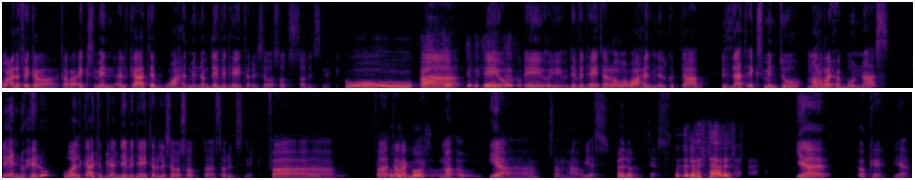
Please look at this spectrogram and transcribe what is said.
وعلى فكرة ترى X-Men الكاتب واحد منهم ديفيد هيتر اللي سوى صوت سوليد سنيك أوه كاتب؟ ديفيد أيوه هيتر. أيوه أيوه. ديفيد هيتر هو واحد من الكتاب بالذات X-Men 2 مرة يحبوه الناس لأنه حلو والكاتب كان ديفيد هيتر اللي سوى صوت سوليد سنيك ف فترى بوس. ما يا سم هاو يس حلو. يس اللي في الثالث؟ يا أوكي يا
